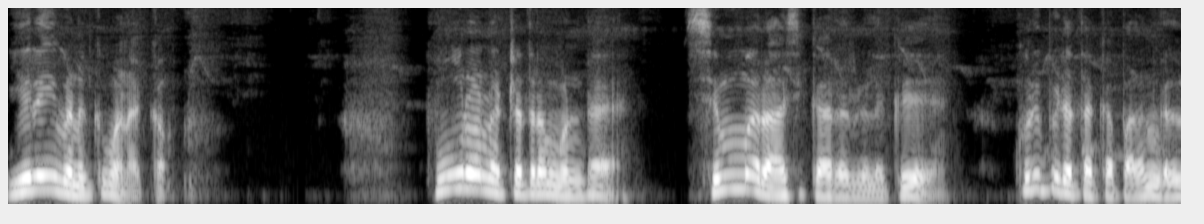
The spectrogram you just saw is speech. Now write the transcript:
இறைவனுக்கு வணக்கம். பூர நட்சத்திரம் கொண்ட சிம்ம ராசிக்காரர்களுக்கு குறிப்பிடத்தக்க பலன்கள்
